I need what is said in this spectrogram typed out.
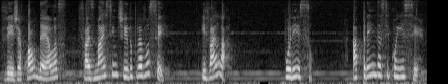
Veja qual delas faz mais sentido para você e vai lá. Por isso, aprenda a se conhecer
